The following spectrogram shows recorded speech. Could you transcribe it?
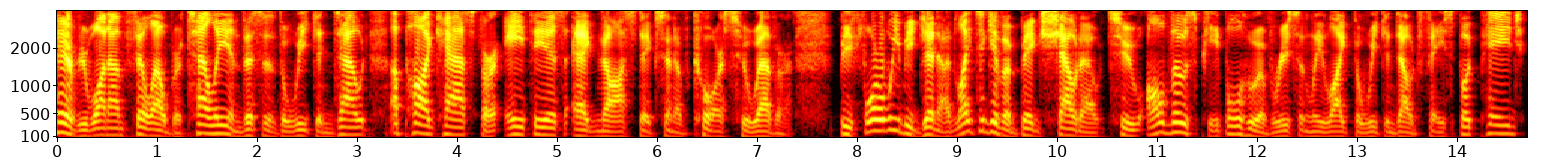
Hey everyone, I'm Phil Albertelli, and this is The Week in Doubt, a podcast for atheists, agnostics, and of course, whoever. Before we begin, I'd like to give a big shout out to all those people who have recently liked the Week in Doubt Facebook page.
